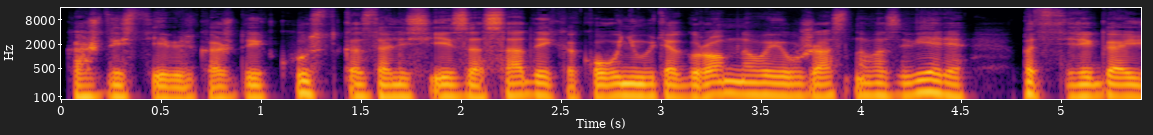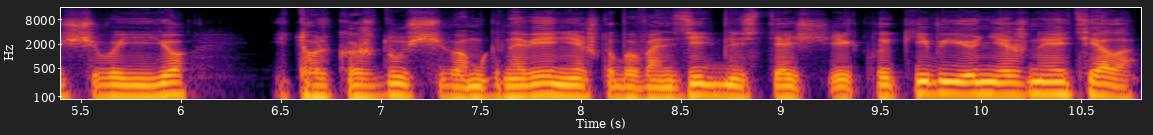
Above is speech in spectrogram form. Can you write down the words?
Каждый стебель, каждый куст казались ей засадой какого-нибудь огромного и ужасного зверя, подстерегающего ее и только ждущего мгновения, чтобы вонзить блестящие клыки в ее нежное тело.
